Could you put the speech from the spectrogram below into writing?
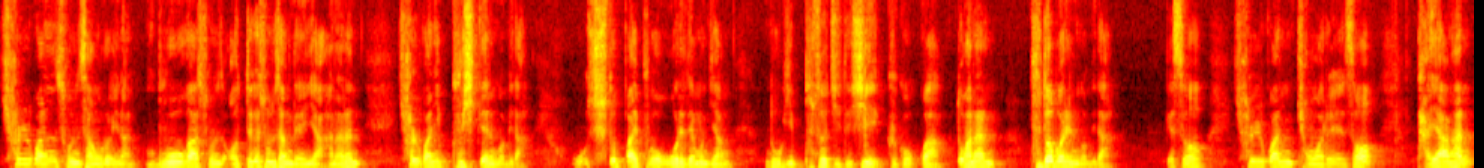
혈관 손상으로 인한 무엇가 손, 어떻게 손상되느냐 하나는 혈관이 부식되는 겁니다. 수도 파이프가 오래되면 그냥 녹이 부서지듯이 그것과 또 하나는 굳어버리는 겁니다. 그래서 혈관 경화로 해서 다양한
